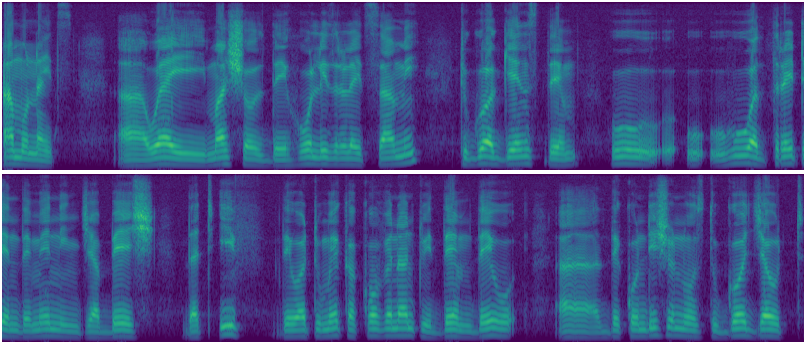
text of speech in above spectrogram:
Ammonites, uh, where he marshaled the whole Israelite army to go against them who, who had threatened the men in Jabesh that if they were to make a covenant with them, they uh, the condition was to gouge out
